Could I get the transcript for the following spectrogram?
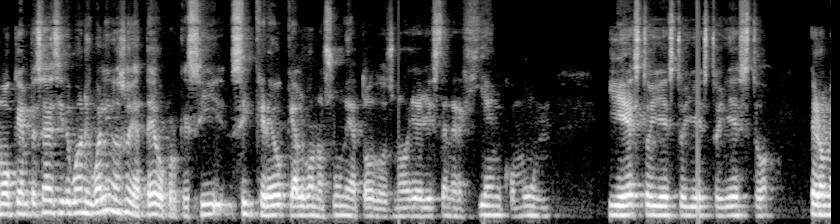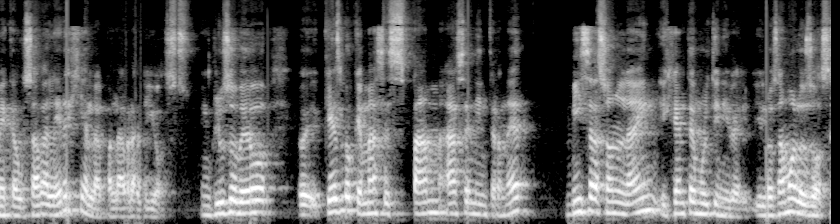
como que empecé a decir, bueno, igual y no soy ateo, porque sí, sí creo que algo nos une a todos, ¿no? Y hay esta energía en común, y esto, y esto, y esto, y esto, pero me causaba alergia a la palabra Dios. Incluso veo, eh, ¿qué es lo que más spam hace en Internet? Misas online y gente multinivel, y los amo los dos.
